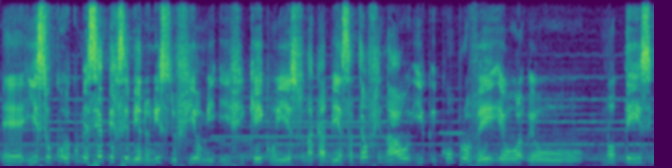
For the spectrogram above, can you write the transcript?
É, isso eu comecei a perceber no início do filme e fiquei com isso na cabeça até o final e, e comprovei, eu, eu notei isso em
